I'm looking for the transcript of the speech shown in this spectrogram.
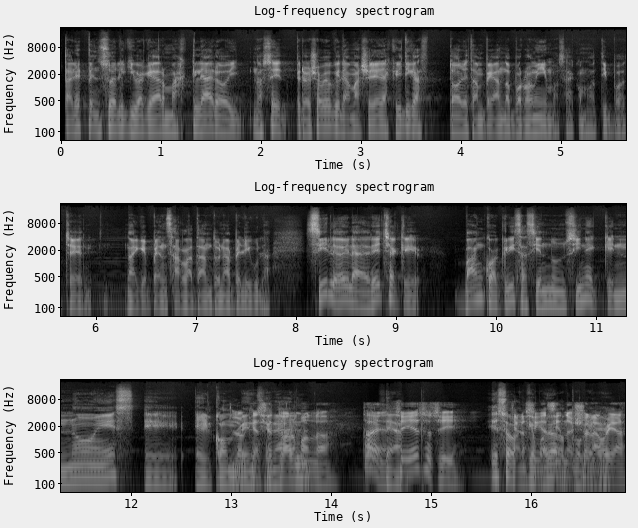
tal vez pensó él que iba a quedar más claro y no sé, pero yo veo que la mayoría de las críticas todos le están pegando por lo mismo. O sea, como tipo, che, no hay que pensarla tanto una película. Sí le doy la derecha que banco a Chris haciendo un cine que no es eh, el Lo que hace convencional. todo el mundo. Está bien, O sea, sí, eso sí. eso que lo siga haciendo, yo las voy, a,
